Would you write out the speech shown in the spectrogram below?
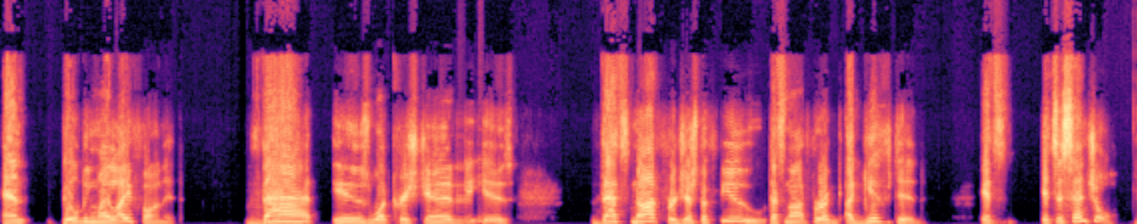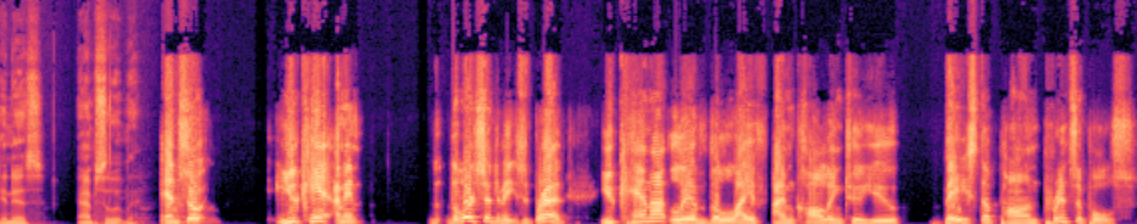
and building my life on it. That is what Christianity is. That's not for just a few. That's not for a, a gifted. It's it's essential. It is. Absolutely. And so you can't, I mean, the Lord said to me, He said, Brad, you cannot live the life I'm calling to you based upon principles.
